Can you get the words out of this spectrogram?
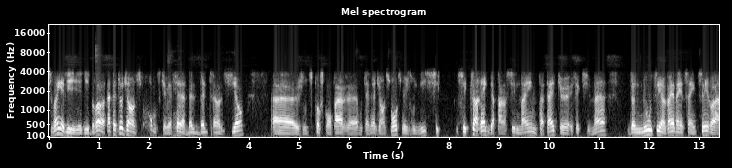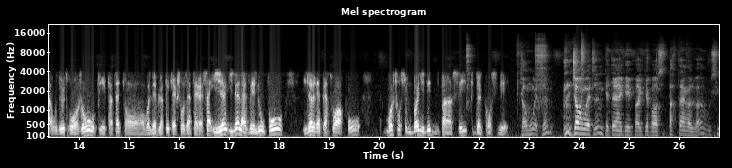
souvent, il y a des, des bras. Rappelle-toi John Smoltz qui avait fait la belle, belle transition. Euh, je vous dis pas que je compare euh, à John Smoltz, mais je vous dis c'est c'est correct de penser de même. Peut-être que effectivement, donne-nous un 20-25 tirs euh, aux deux, trois jours, puis peut-être qu'on va développer quelque chose d'intéressant. Il a, il a la vélo pour, il a le répertoire pour. Moi, je trouve que c'est une bonne idée d'y penser puis de le considérer. John Whitland. John Whitland qui, était, qui, est passé de partant releveur aussi.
